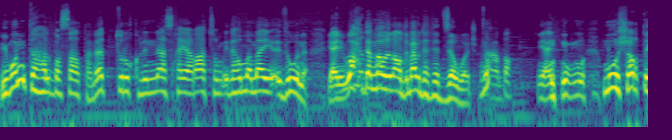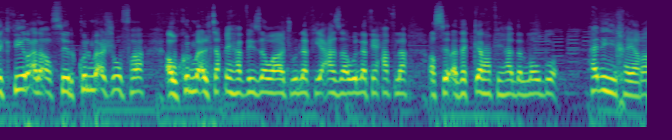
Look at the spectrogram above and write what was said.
بمنتهى البساطة نترك للناس خياراتهم إذا هم ما يؤذونا يعني واحدة ما راضيه ما بدها تتزوج. نعم. نقطة. يعني مو- مو شرط كثير أنا أصير كل ما أشوفها أو كل ما ألتقيها في زواج ولا في عزاء ولا في حفلة أصير أذكرها في هذا الموضوع. هذه خيارات.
